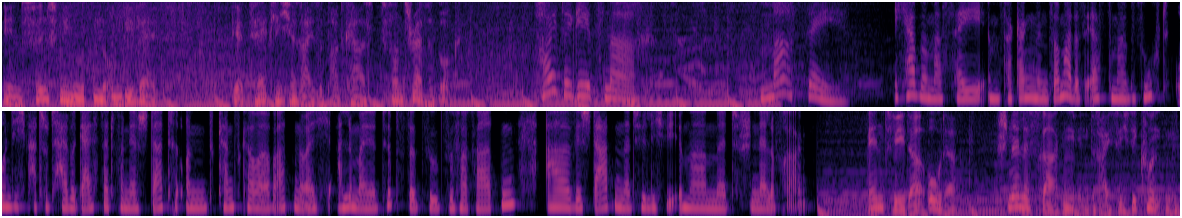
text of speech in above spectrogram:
In fünf Minuten um die Welt. Der tägliche Reisepodcast von Travelbook. Heute geht's nach Marseille. Ich habe Marseille im vergangenen Sommer das erste Mal besucht und ich war total begeistert von der Stadt und kann es kaum erwarten, euch alle meine Tipps dazu zu verraten. Aber wir starten natürlich wie immer mit schnelle Fragen. Entweder oder. Schnelle Fragen in 30 Sekunden.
